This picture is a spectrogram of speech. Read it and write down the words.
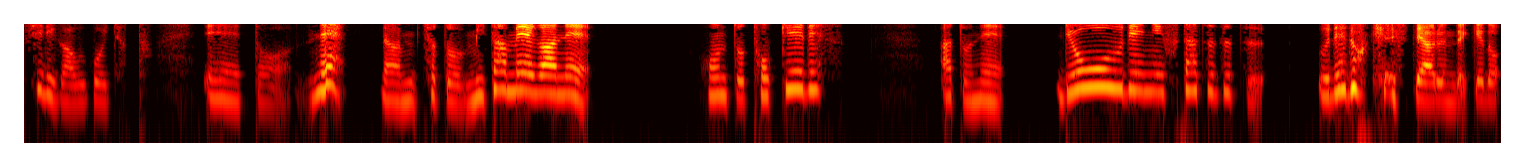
シリが動いちゃった。えーと、ね。だからちょっと見た目がね、ほんと時計です。あとね、両腕に二つずつ腕時計してあるんだけど、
